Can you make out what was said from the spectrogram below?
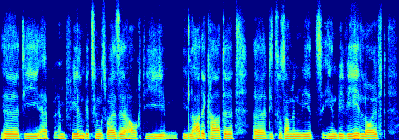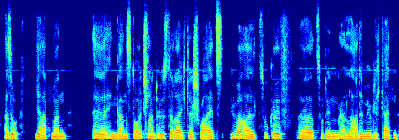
äh, die App empfehlen, beziehungsweise auch die, die Ladekarte, äh, die zusammen mit ENBW läuft. Also hier hat man äh, in ganz Deutschland, Österreich, der Schweiz überall Zugriff äh, zu den äh, Lademöglichkeiten.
